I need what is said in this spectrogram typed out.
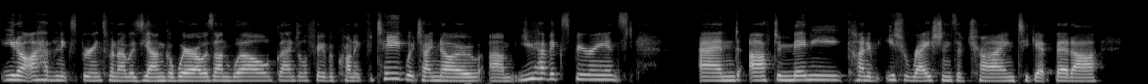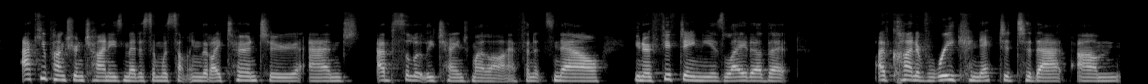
you know, I had an experience when I was younger where I was unwell, glandular fever, chronic fatigue, which I know um, you have experienced. And after many kind of iterations of trying to get better, acupuncture and Chinese medicine was something that I turned to and absolutely changed my life. And it's now, you know, 15 years later that I've kind of reconnected to that um,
